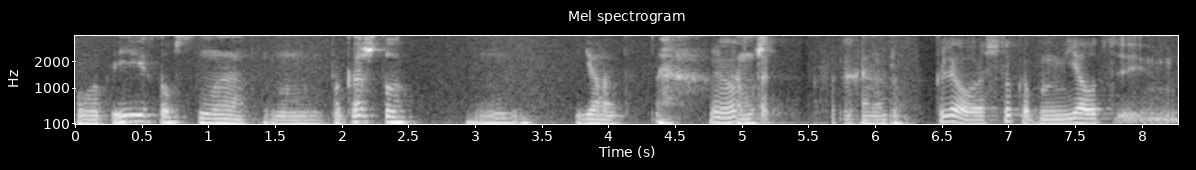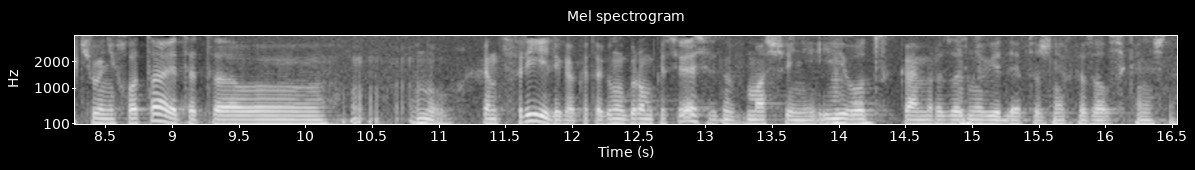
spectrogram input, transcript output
Вот. И, собственно, пока что я рад. Ну, потому что камеру. Клевая штука. Я вот э, чего не хватает, это э, ну, hands-free или как это, ну, громкая связь в машине и uh-huh. вот камера заднего вида. Я тоже не отказался, конечно.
